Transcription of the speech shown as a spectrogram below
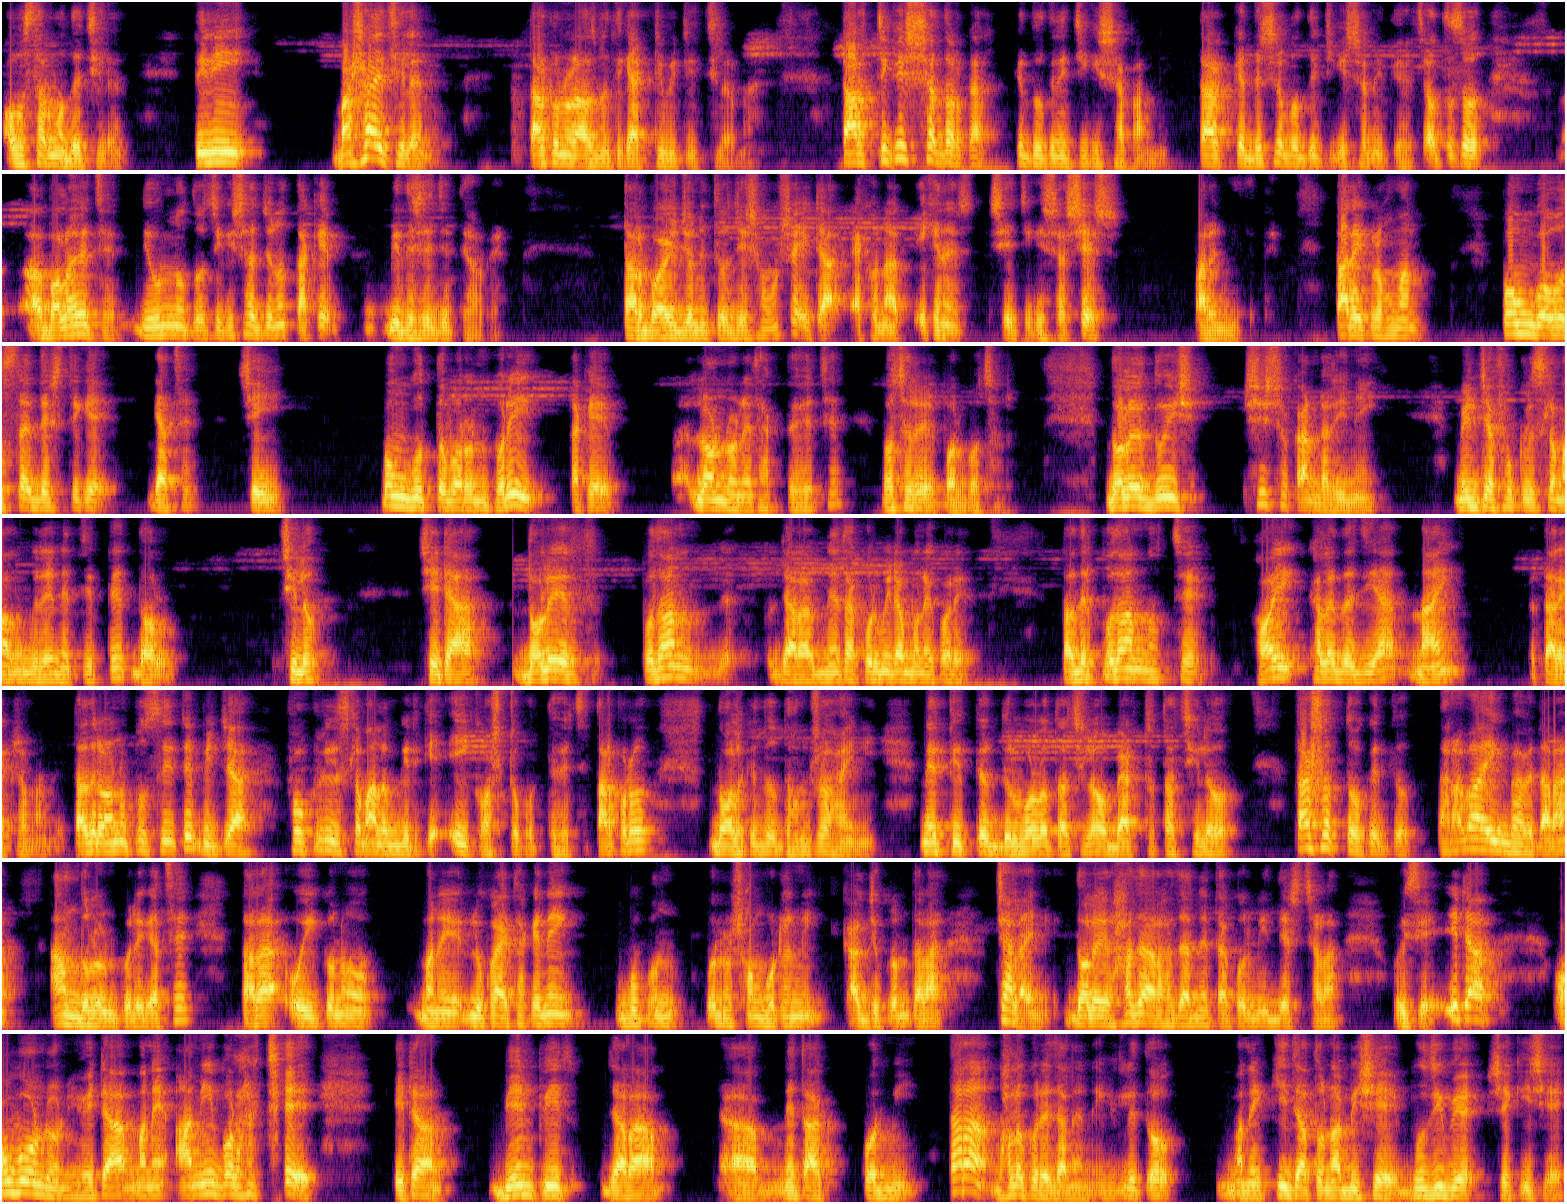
অবস্থার মধ্যে ছিলেন। তিনি বাসায় ছিলেন, তার কোনো রাজনৈতিক অ্যাক্টিভিটি ছিল না। তার চিকিৎসা দরকার, কিন্তু তিনি চিকিৎসা পাননি। তাকে দেশের মধ্যে চিকিৎসা নিতে হয়েছে। অথচ বলা হয়েছে যে উন্নত চিকিৎসার জন্য তাকে বিদেশে যেতে হবে। তার বয়সজনিত যে সমস্যা, এটা এখন আর এখানে সেই চিকিৎসা শেষ পারেননি যেতে তারেক রহমান পঙ্গু অবস্থায় দেশ থেকে গেছে। সেই পঙ্গুত্ব বরণ করেই তাকে লন্ডনে থাকতে হয়েছে বছরের পর বছর। দলের দুই শীর্ষ কাণ্ডারি নেই। মির্জা ফখরুল ইসলাম আলমগীরের নেতৃত্বে দল ছিল। সেটা দলের প্রধান যারা নেতা কর্মীরা মনে করে, তাদের প্রধান হচ্ছে, হয় খালেদা জিয়া, নাই তারেক রহমান। তাদের অনুপস্থিতিতে মির্জা ফখরুল ইসলাম আলমগীরকে এই কষ্ট করতে হয়েছে। তারপরেও দল কিন্তু ধ্বংস হয়নি। নেতৃত্বের দুর্বলতা ছিল, ব্যর্থতা ছিল। তা সত্ত্বেও কিন্তু ধারাবাহিকভাবে তারা আন্দোলন করে গেছে। তারা ওই কোনো মানে লুকায় থাকে নেই গোপন কোনো সংগঠনিক কার্যক্রম তারা চালায়নি। দলের হাজার হাজার নেতা কর্মী দেশ ছাড়া হয়েছে এটা অবর্ণনীয়। এটা মানে আমি বলার চেয়ে এটা বিএনপির যারা নেতা কর্মী তারা ভালো করে জানেন। এগুলি তো মানে কি যাতনা বিষে, বুঝিবে সে কিসে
